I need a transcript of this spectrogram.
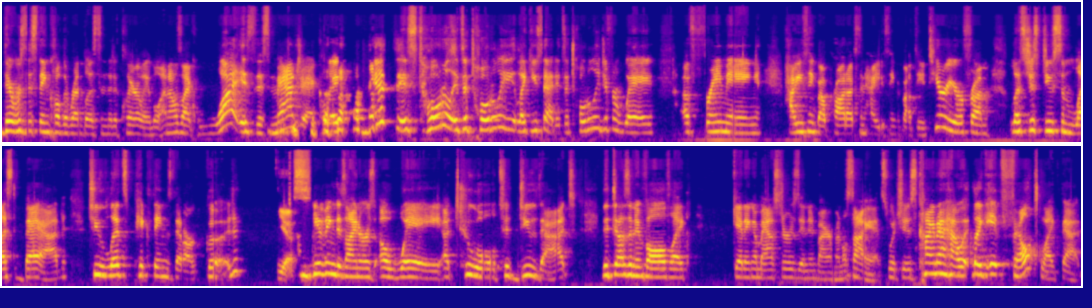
there was this thing called the red list and the declare label. And i was like what is this magic? Like this is total it's a totally like you said it's a totally different way of framing how you think about products and how you think about the interior from let's just do some less bad to let's pick things that are good. Yes. giving designers a way a tool to do that that doesn't involve like getting a master's in environmental science which is kind of how it like it felt like that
